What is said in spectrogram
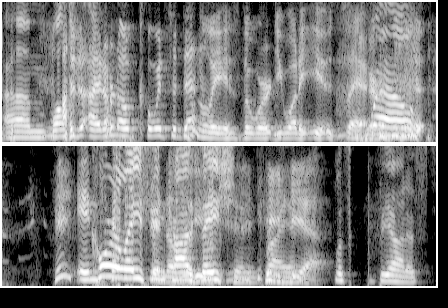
Um, while, I, I don't know if coincidentally is the word you want to use there. well, correlation causation, Brian. Yeah. Let's be honest.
